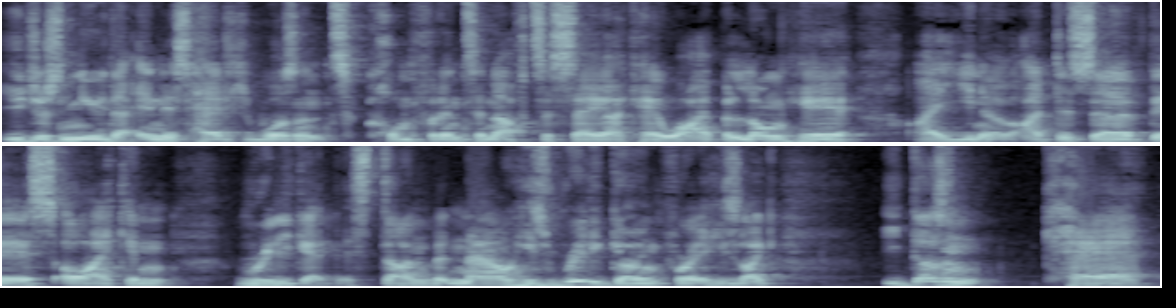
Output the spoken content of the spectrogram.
you just knew that in his head he wasn't confident enough to say, okay, well, I belong here. I, you know, I deserve this, or I can really get this done. But now he's really going for it. He's like, he doesn't care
